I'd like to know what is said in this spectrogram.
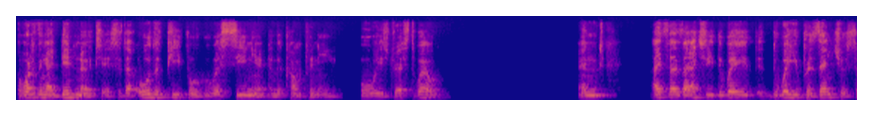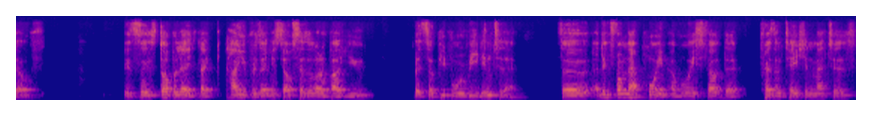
But one thing I did notice is that all the people who were senior in the company always dressed well. And I felt that actually the way the way you present yourself, it's, it's double edged. Like how you present yourself says a lot about you, but so people will read into that. So I think from that point, I've always felt that presentation matters.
